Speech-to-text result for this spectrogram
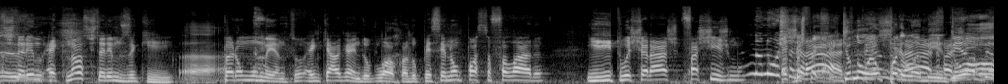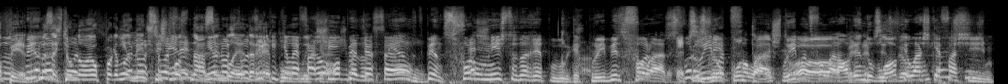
que estaremos, é que nós estaremos aqui para um momento em que alguém do Bloco ou do PC não possa falar. E aí tu acharás fascismo. Não, não. Acharás. Aquilo não é o Parlamento, Pedro, mas aquilo não é o Parlamento. Se isto fosse na Assembleia da é República. depende, depende. Se for um ministro da República que proibir de falar, é proíba de falar, proíba de falar alguém é do Bloco, eu acho que é fascismo.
